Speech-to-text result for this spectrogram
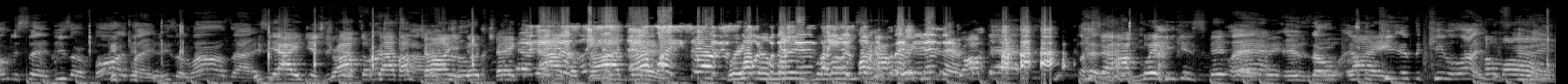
I'm just saying these are bars. Like, these are lines that. You see how he just dropped get sometimes? I'm versatile, telling you you, go check Yeah, yeah, out the just, you just project. like you say how you Click slowly the put that shit like below. you You just slowly put that shit in there. dropped that? You see how quick he just spit that? it's, no, the key. It's the key to life. Come you feel on.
